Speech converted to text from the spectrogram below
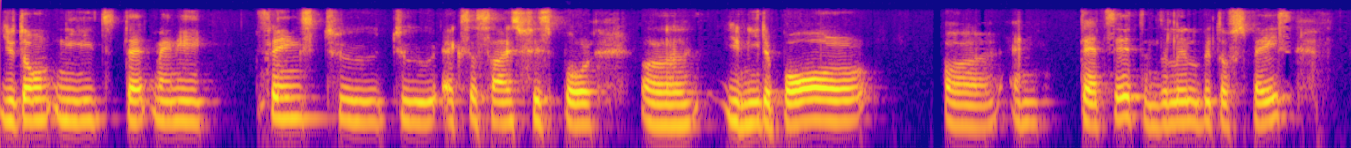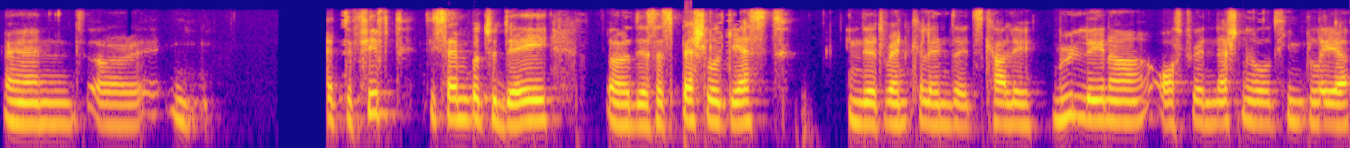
you don't need that many things to to exercise fistball. Uh, you need a ball, uh, and that's it, and a little bit of space. And uh, at the 5th December today, uh, there's a special guest in the advent calendar. It's Kalle Mühllehner, Austrian national team player,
